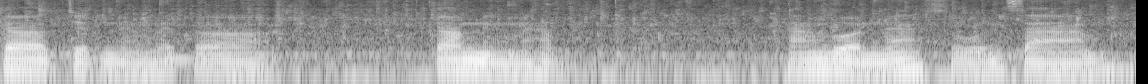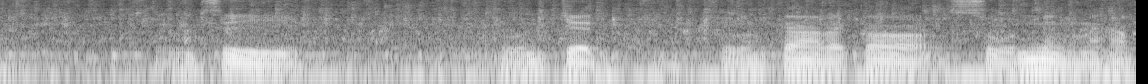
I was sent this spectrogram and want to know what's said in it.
เก้าเจ็ดหนึ่งแล้วก็เก้าหนึ่งนะครับ ทางด่วนนะศูนย์สามสี่ ศูนย์เจ็ดศูนย์เก้าแล้วก็ศูนย์หนึ่งนะครับ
